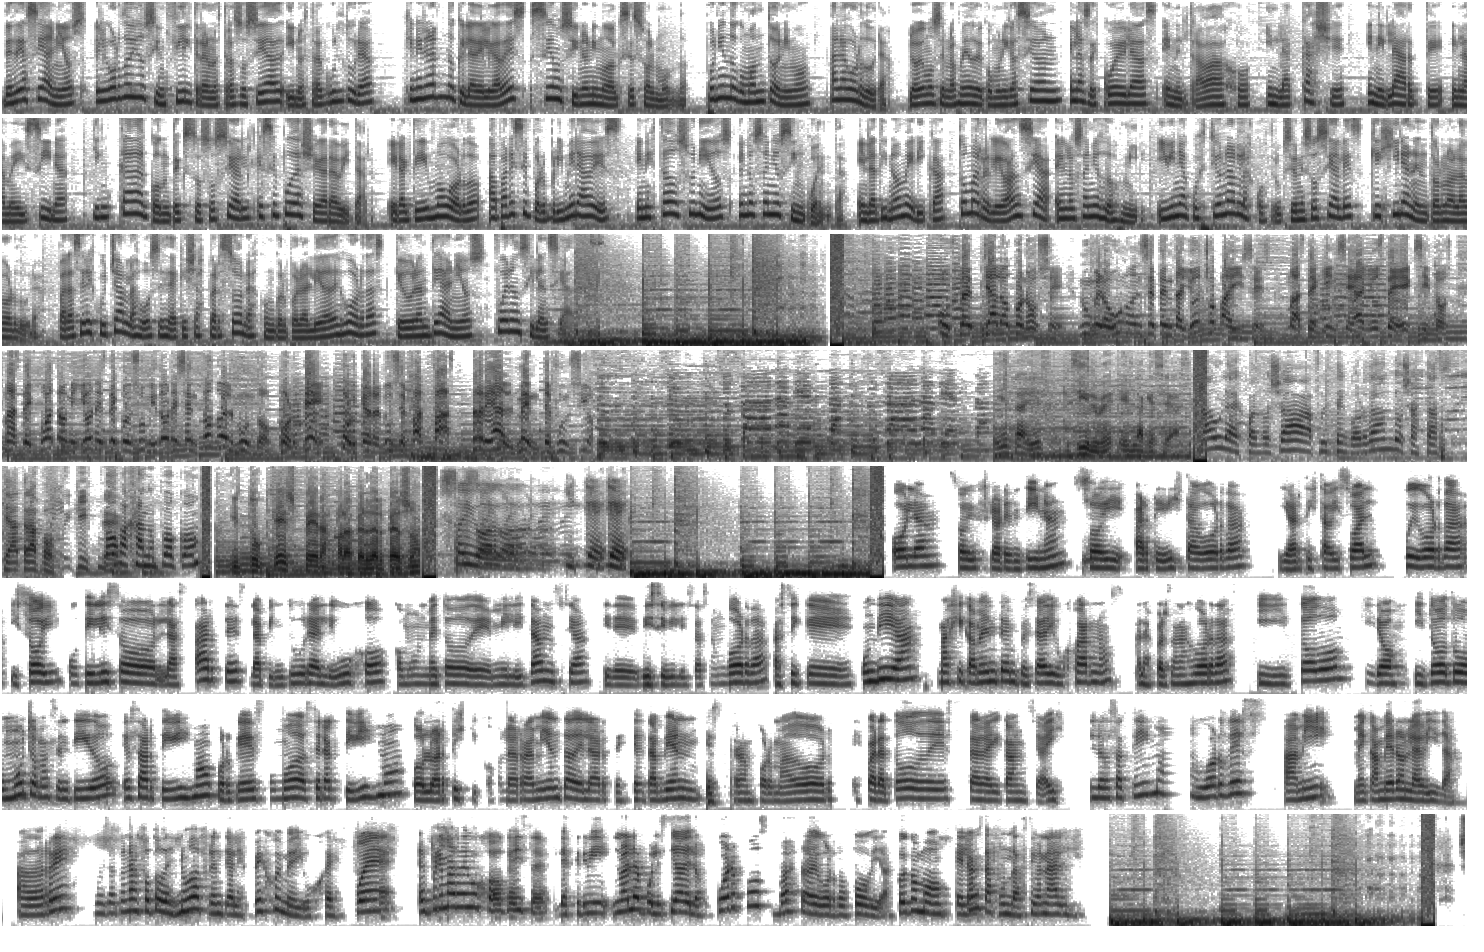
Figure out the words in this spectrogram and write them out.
Desde hace años, el gordoio se infiltra en nuestra sociedad y nuestra cultura, generando que la delgadez sea un sinónimo de acceso al mundo, poniendo como antónimo a la gordura. Lo vemos en los medios de comunicación, en las escuelas, en el trabajo, en la calle, en el arte, en la medicina en cada contexto social que se pueda llegar a habitar. El activismo gordo aparece por primera vez en Estados Unidos en los años 50. En Latinoamérica toma relevancia en los años 2000 y viene a cuestionar las construcciones sociales que giran en torno a la gordura, para hacer escuchar las voces de aquellas personas con corporalidades gordas que durante años fueron silenciadas. Usted ya lo conoce, número uno en 78 países, más de 15 años de éxitos, más de 4 millones de consumidores en todo el mundo. ¿Por qué? Porque reduce Fat Fast, realmente funciona. Susana Dieta, Susana Dieta. Dieta es que sirve, es la que se hace. Aula es cuando ya fuiste engordando, ya estás, te atrapó. Vos bajando un poco. ¿Y tú qué esperas para perder peso? Soy gordo. ¿Y qué? ¿Qué? Hola, soy Florentina, soy activista gorda y artista visual. Fui gorda y soy. Utilizo las artes, la pintura, el dibujo como un método de militancia y de visibilización gorda. Así que un día, mágicamente, empecé a dibujarnos a las personas gordas y todo giró y todo tuvo mucho más sentido. Es activismo porque es un modo de hacer activismo con lo artístico, con la herramienta del arte, que también es transformador, es para todos, está al alcance ahí. Los activismos gordes a mí me cambiaron la vida. Agarré, me saqué una foto desnuda frente al espejo y me dibujé. Fue el primer dibujo que hice, le escribí, no a la policía de los cuerpos, basta de gordofobia. Fue como el acta fundacional.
